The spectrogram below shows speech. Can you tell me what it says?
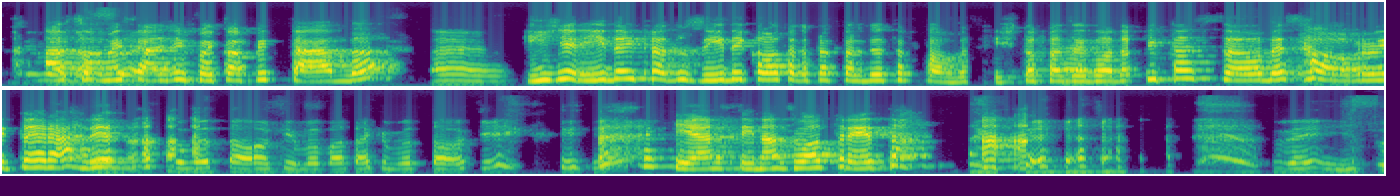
A sua certo. mensagem foi captada É, ingerida e traduzida e colocada para fora dessa forma. Estou fazendo uma é, adaptação dessa obra literária com meu toque, vou botar aqui meu toque. e assim na sua treta. Bem isso.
